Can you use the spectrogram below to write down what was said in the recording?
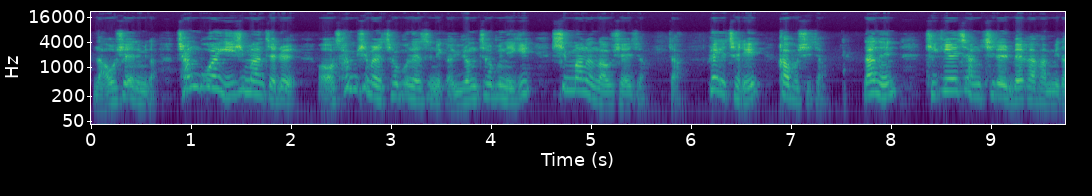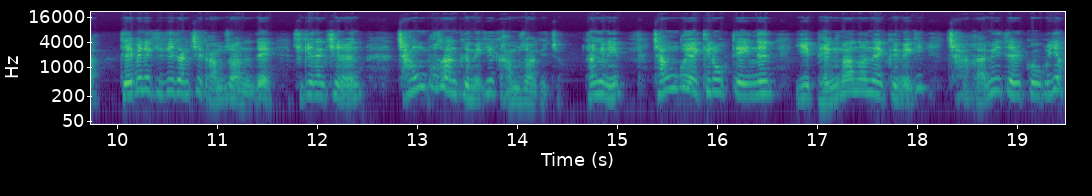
나오셔야 됩니다. 장부가액 20만 원짜리를 어, 30만 원에 처분했으니까 유형 처분 이익이 10만 원 나오셔야죠. 자, 회계 처리 가보시죠. 나는 기계장치를 매각합니다. 대변의 기계장치 감소하는데 기계장치는 장부상 금액이 감소하겠죠. 당연히 장부에 기록되어 있는 이 100만 원의 금액이 차감이 될 거고요.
